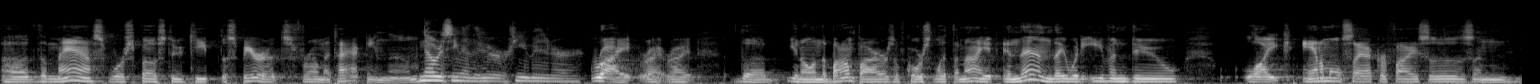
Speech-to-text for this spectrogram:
Uh, the masks were supposed to keep the spirits from attacking them. Noticing that they're human or Right, right, right. The you know, and the bonfires, of course, lit the night, and then they would even do like animal sacrifices, and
